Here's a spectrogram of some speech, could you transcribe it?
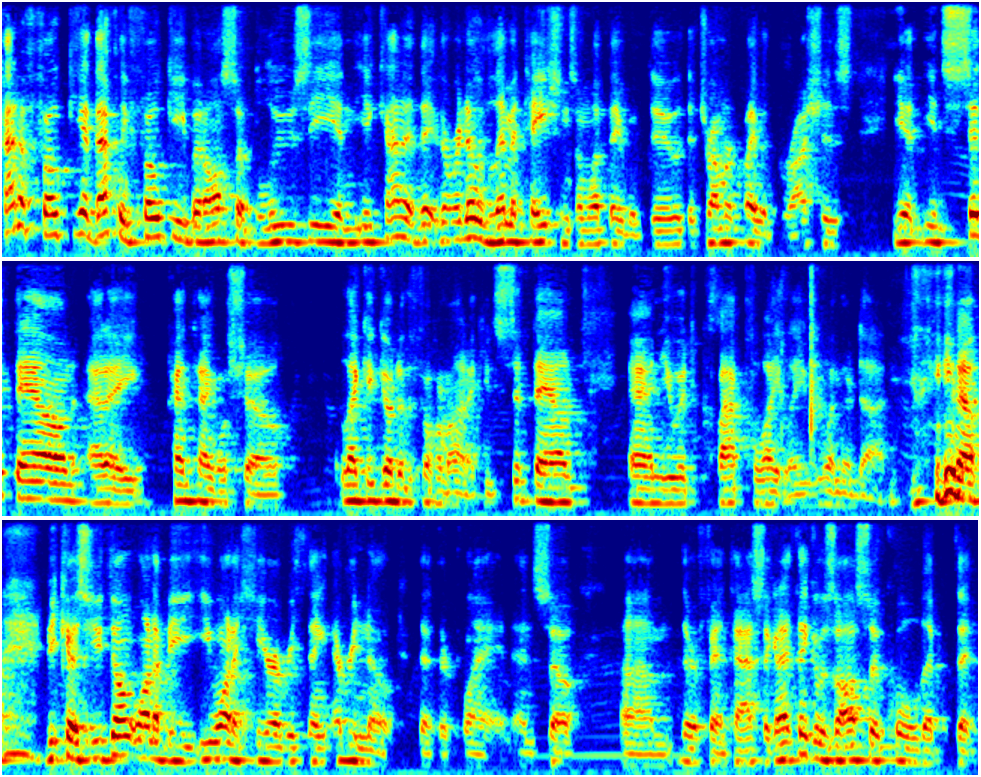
kind of folky. Yeah, definitely folky, but also bluesy. And you kind of there were no limitations on what they would do. The drummer played with brushes you'd, you'd sit down at a Pentangle show like you'd go to the Philharmonic. You'd sit down and you would clap politely when they're done, you know, because you don't want to be, you want to hear everything, every note that they're playing. And so um, they're fantastic. And I think it was also cool that, that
